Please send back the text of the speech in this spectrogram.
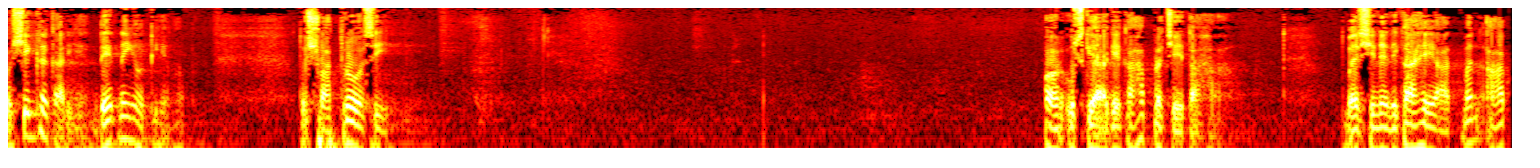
वो शीघ्र कार्य है, देर नहीं होती है वहाँ तो श्वात्रोसी और उसके आगे कहा, प्रचेता। तो महर्षि ने लिखा, है आत्मन, आप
